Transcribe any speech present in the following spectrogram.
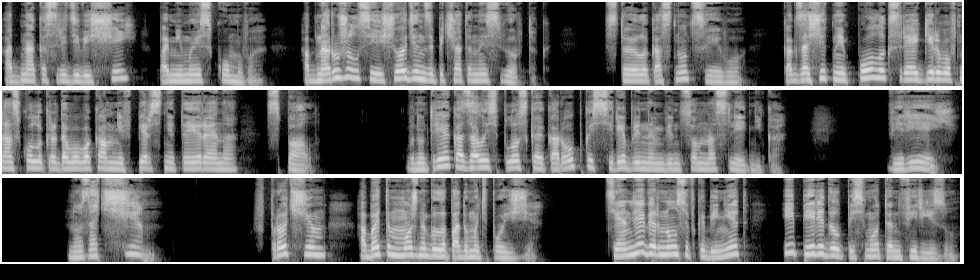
Однако среди вещей, помимо искомого, обнаружился еще один запечатанный сверток. Стоило коснуться его — как защитный полог, среагировав на осколок родового камня в перстне Тейрена, спал. Внутри оказалась плоская коробка с серебряным венцом наследника. Верей. Но зачем? Впрочем, об этом можно было подумать позже. Тенле вернулся в кабинет и передал письмо Тенферизу.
